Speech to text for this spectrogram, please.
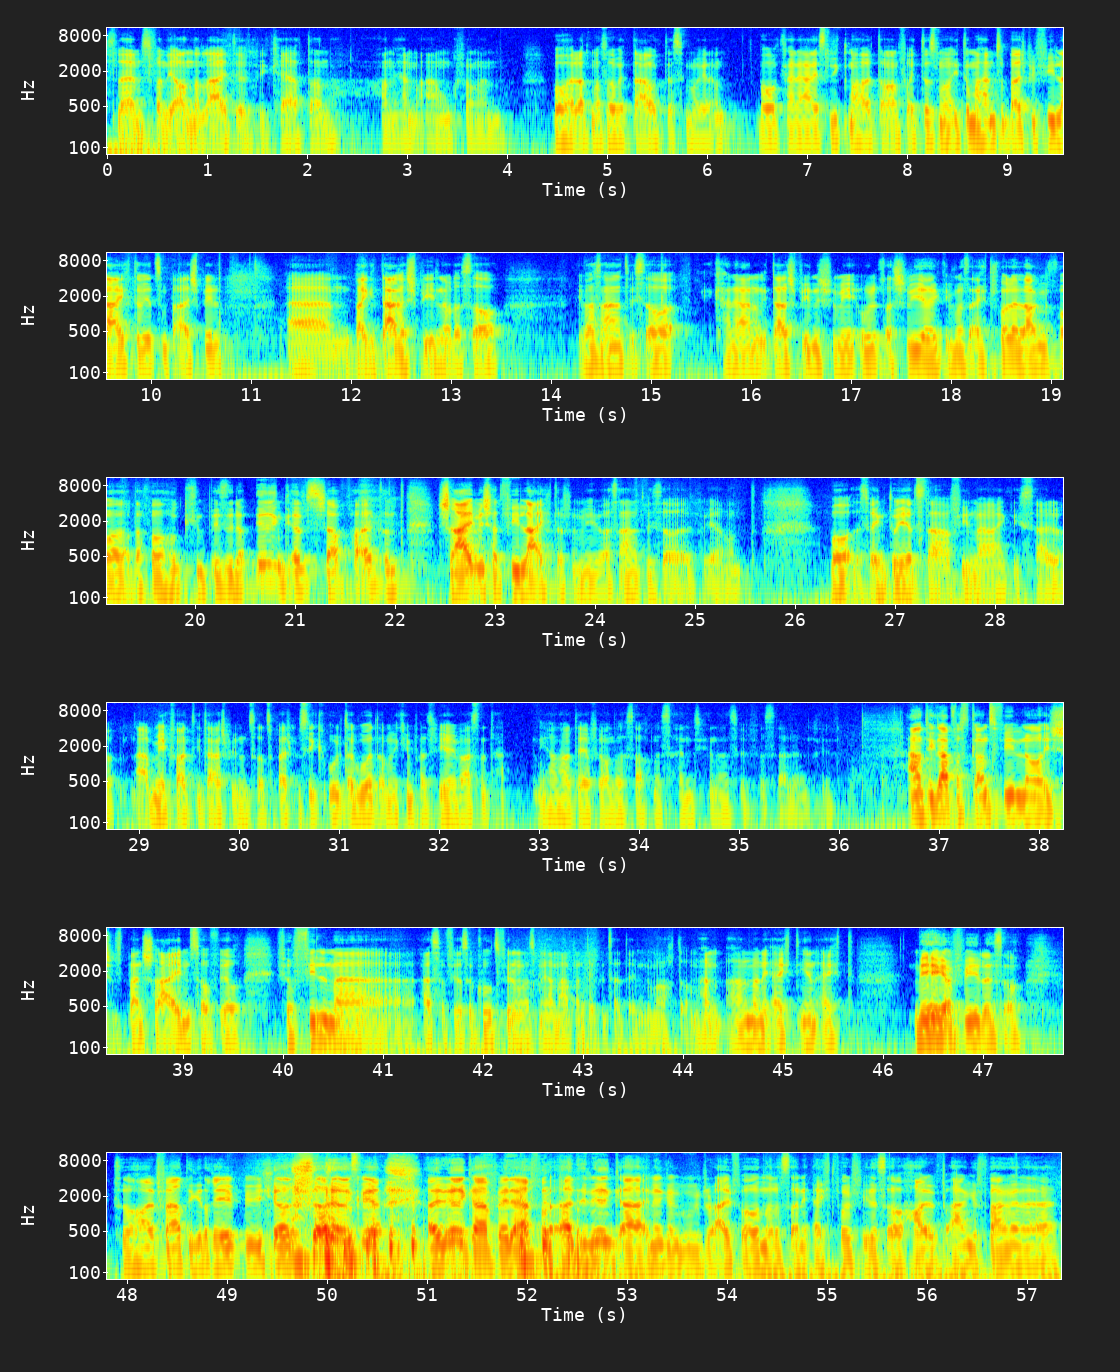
Slams von den anderen Leuten irgendwie gehört habe, habe ich auch angefangen. Wo halt hat mir so getaugt, dass ich mir gedacht- und wo, keine Ahnung, es liegt mir halt einfach. Ich tue mir, ich tue mir heim zum Beispiel viel leichter, wie zum Beispiel ähm, bei Gitarre spielen oder so. Ich weiß auch nicht wieso, keine Ahnung, Gitarre spielen ist für mich ultra schwierig. Ich muss echt voll lang vor, davor hucken, bis ich da irgendetwas schaffe halt. Und Schreiben ist halt viel leichter für mich, ich weiß auch nicht wieso irgendwie. Und Boah, deswegen tue ich jetzt da viel mehr eigentlich selber. Aber mir gefällt Gitarre spielen und so zum Beispiel Musik ultra gut, aber mir kommt halt viel, ich weiß nicht, ich habe halt eher für andere Sachen das Händchen als für selber. irgendwie. Und ich glaube, was ganz viel noch ist beim Schreiben, so für, für Filme, also für so Kurzfilme, was wir haben auch beim TPZ eben gemacht haben, haben, haben wir echt, ich echt mega viele so, so halbfertige Drehbücher oder so irgendwie. In irgendeinem PDF, in irgendeinem, in irgendeinem Google Drive oder so, habe ich echt voll viele so halb angefangene,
